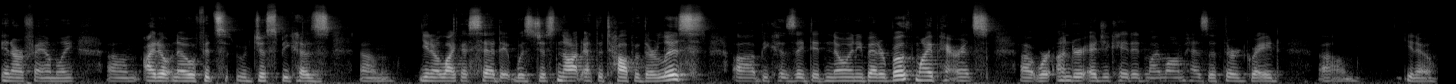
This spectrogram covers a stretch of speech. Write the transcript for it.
in our family. Um, I don't know if it's just because um, you know, like I said, it was just not at the top of their list uh, because they didn't know any better. Both my parents uh, were undereducated. My mom has a third grade, um, you know,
